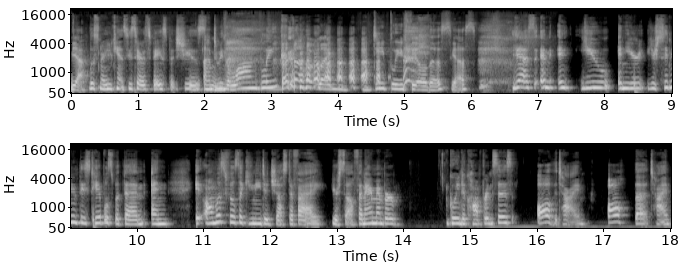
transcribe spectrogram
Yeah. listener, you can't see Sarah's face, but she is doing the long blink. like deeply feel this. Yes. yes, and, and you and you're you're sitting at these tables with them, and it almost feels like you need to justify yourself. And I remember going to conferences all the time all the time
